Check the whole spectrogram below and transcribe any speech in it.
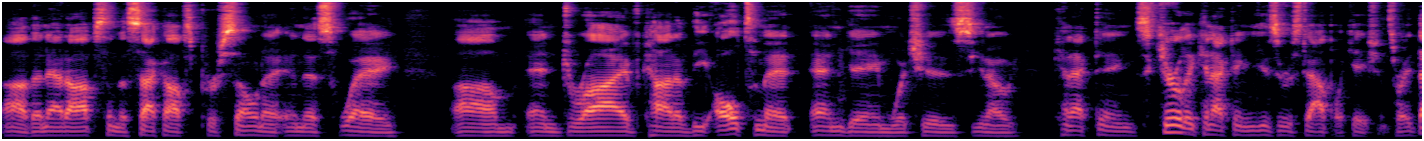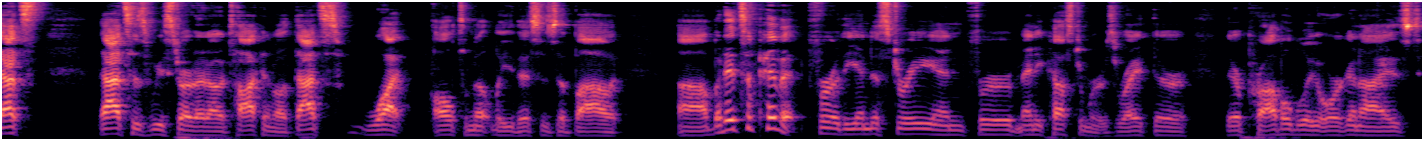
uh, the NetOps and the SecOps persona in this way um, and drive kind of the ultimate end game, which is you know connecting securely connecting users to applications. Right. That's that's as we started out talking about. That's what ultimately this is about. Uh, but it's a pivot for the industry and for many customers, right? They're they're probably organized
